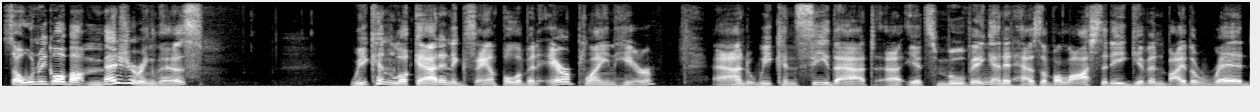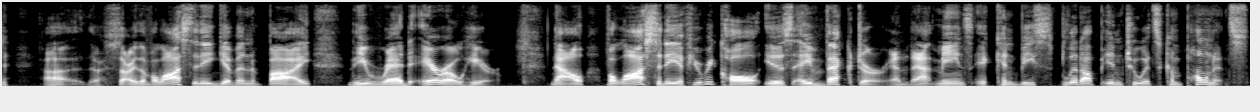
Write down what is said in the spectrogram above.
So when we go about measuring this, we can look at an example of an airplane here. And we can see that uh, it's moving and it has a velocity given by the red. Uh, sorry, the velocity given by the red arrow here. Now velocity, if you recall, is a vector and that means it can be split up into its components.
